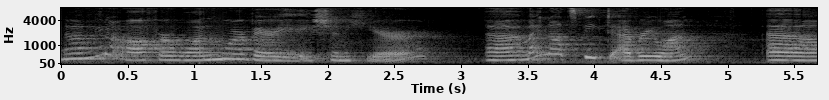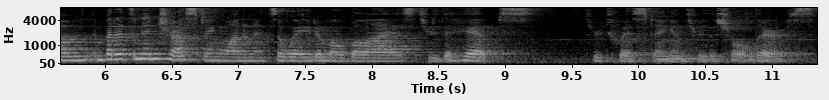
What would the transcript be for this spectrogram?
Now I'm going to offer one more variation here uh, might not speak to everyone, um, but it's an interesting one and it's a way to mobilize through the hips, through twisting, and through the shoulders.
